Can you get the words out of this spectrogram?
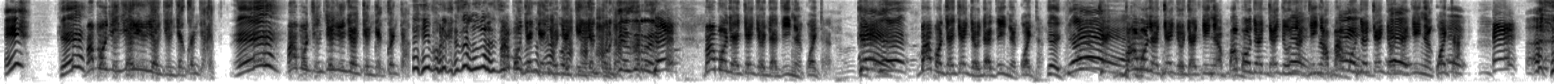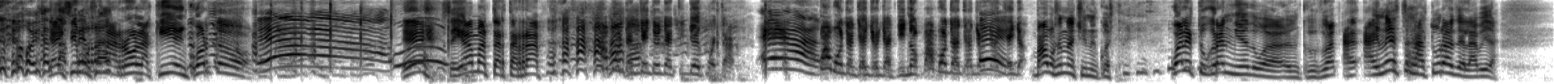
¿Eh? ¿Qué? Vamos. ¿Eh? Vamos. ¿Y por qué se los Vamos, ¿Por qué se re- ¿Qué? Vamos, ya, ya, ya, ya, tiene cuenta. ¿Qué? ¿Qué? Vamos, ya, ya, ya, ya, tiene cuenta. ¿Qué? ¿Qué? Vamos, ya, ya, ya, ya, tiene. Vamos, ya, ya, ya, ya, tiene. Vamos, ya, ya, ya, ya, tiene cuenta. ¿Eh? Ya hicimos una rola aquí en corto. ¡Eh! ¿Eh? Se llama Tartarrap. Vamos, a una china encuesta. ¿Cuál es tu gran miedo a- a- a- en estas alturas de la vida?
